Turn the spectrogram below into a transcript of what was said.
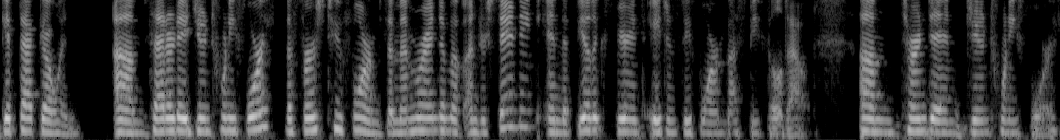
get that going. Um, Saturday, June 24th, the first two forms, the Memorandum of Understanding and the Field Experience Agency form must be filled out. Um, turned in June 24th.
